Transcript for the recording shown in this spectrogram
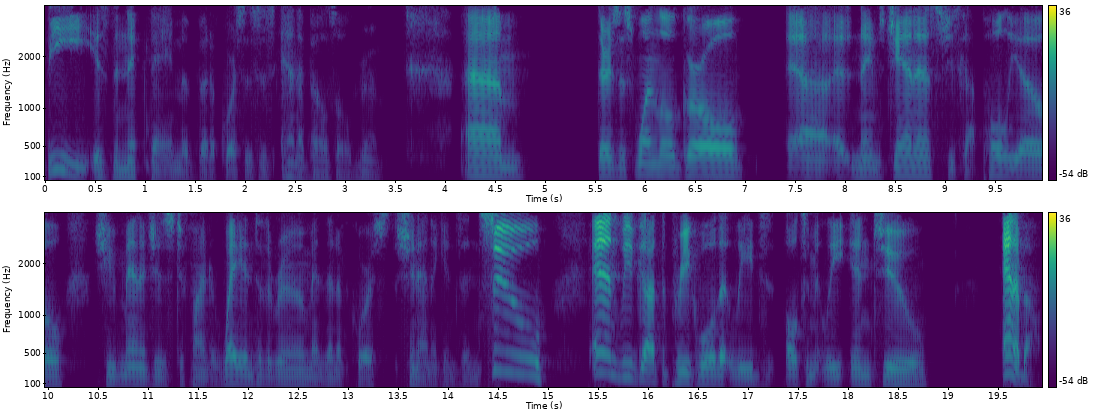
Bee is the nickname, but of course, this is Annabelle's old room. Um, there's this one little girl uh, name's Janice. She's got polio. She manages to find her way into the room, and then, of course, shenanigans ensue. And we've got the prequel that leads ultimately into Annabelle.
